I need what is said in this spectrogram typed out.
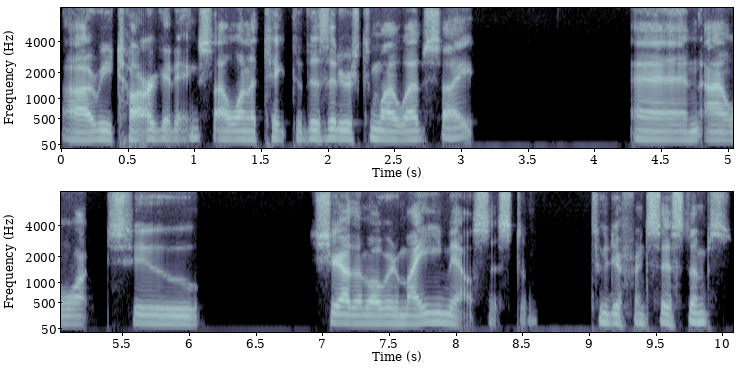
uh, retargeting. So, I want to take the visitors to my website and I want to share them over to my email system, two different systems.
